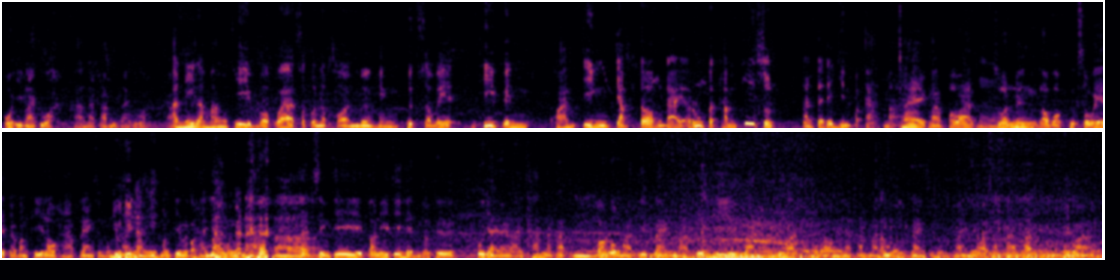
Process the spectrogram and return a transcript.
โอ้อีกหลายตัวครับ นะครับอีกหลายตัวครับอันนี้ละมั้งที่บอกว่าสกลนครเมืองแห่งพฤกษเวทที่เป็นความจริงจับต้องได้รูปธรรมที่สุด ตั้งแต่ได้ยินประกาศมา ใช่ครับ เพราะว่าอืมส่วนหนึ่งเราบอกพฤกษเวทแต่บางทีเราหาแปลงสมุนไพรอยู่ที่ไหน บางทีมันก็หายากเหมือนกันนะ อ่า แต่สิ่งที่ตอนนี้ที่เห็นก็คือผู้ใหญ่หลาย ๆ ท่านนะครับ อืมก็ลงมาที่แปลงมาพื้นที่วานอนหรือว่าของพวกเราเลยนะครับ มาครับดูผม ที่แปลงสมุนไพรไม่ว่าสภาพัฒน์ไม่ว่าเอ่อ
